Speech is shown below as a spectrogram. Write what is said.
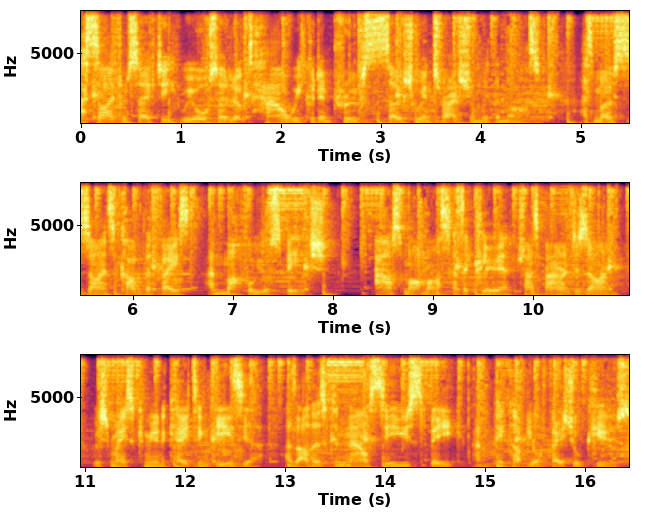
Aside from safety, we also looked how we could improve social interaction with the mask, as most designs cover the face and muffle your speech. Our smart mask has a clear, transparent design, which makes communicating easier as others can now see you speak and pick up your facial cues.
